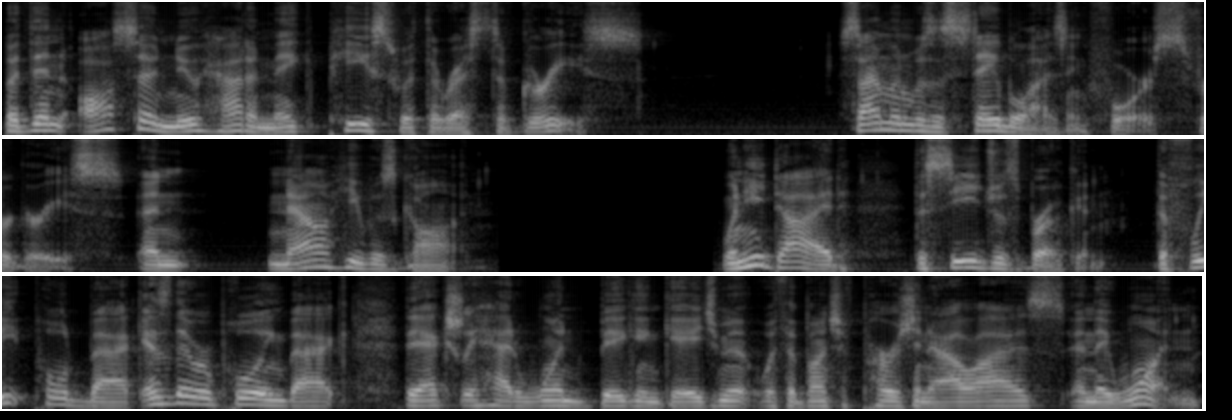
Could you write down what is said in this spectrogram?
but then also knew how to make peace with the rest of Greece. Cimon was a stabilizing force for Greece, and now he was gone. When he died, the siege was broken. The fleet pulled back. As they were pulling back, they actually had one big engagement with a bunch of Persian allies, and they won.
